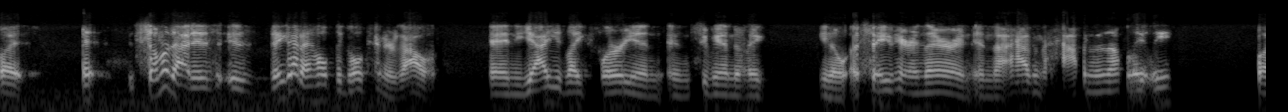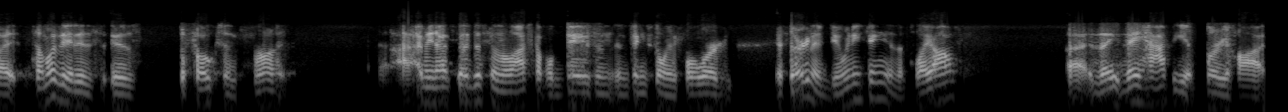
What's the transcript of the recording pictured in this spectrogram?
But it, some of that is is they got to help the goaltenders out. And yeah, you'd like Fleury and, and Subban to make, you know, a save here and there, and, and that hasn't happened enough lately. But some of it is is the folks in front I mean, I've said this in the last couple of days and, and things going forward. If they're going to do anything in the playoffs, uh, they they have to get Fleury hot,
